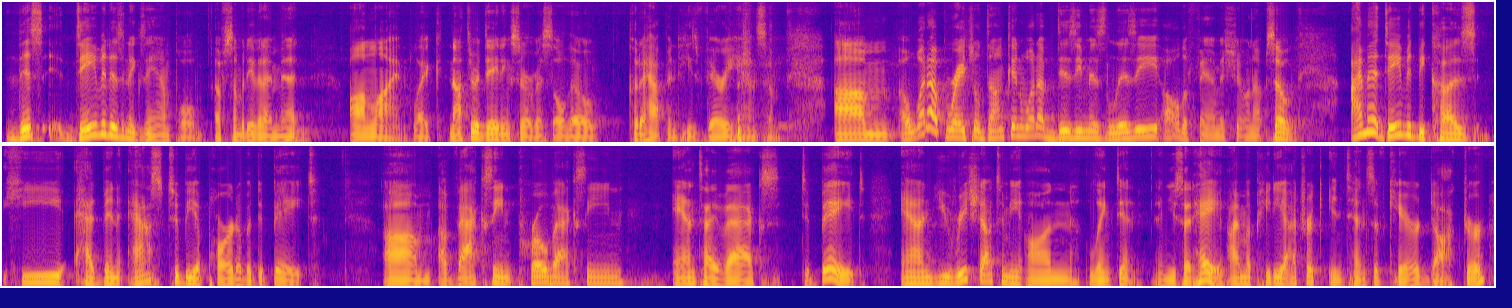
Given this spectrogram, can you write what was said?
this David is an example of somebody that I met online, like not through a dating service, although could have happened. He's very handsome. Um, uh, what up, Rachel Duncan? What up, Dizzy Miss Lizzie? All the fam is showing up. So I met David because he had been asked to be a part of a debate, um, a vaccine, pro vaccine, anti vax debate. And you reached out to me on LinkedIn and you said, Hey, I'm a pediatric intensive care doctor.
